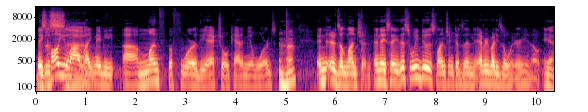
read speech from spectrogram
They this, call you out uh, like maybe uh, a month before the actual Academy Awards, Uh huh. And there's a luncheon, and they say this we do this luncheon because then everybody's a winner, you know. Yeah.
